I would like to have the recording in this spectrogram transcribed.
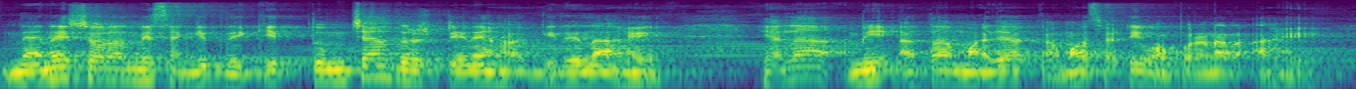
ज्ञानेश्वरांनी सांगितले की तुमच्या दृष्टीने हा गेलेला आहे. ह्याला मी आता माझ्या कामासाठी वापरणार आहे.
